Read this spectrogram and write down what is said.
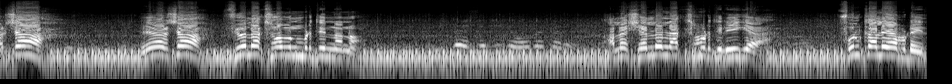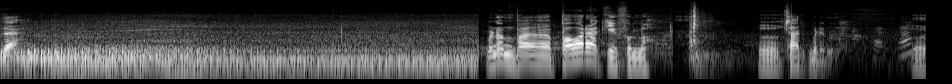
ಹರ್ಷ, ಏ ಹರ್ಷ ಫ್ಯೂಲ್ ಹಾಕ್ಸ್ ಹೋಗ್ಬಿಡ್ತೀನಿ ನಾನು. ಅಲ್ಲ ಶೆಲ್ಲಲ್ಲಿ ಹಾಕ್ಸ್ಬಿಡ್ತೀನಿ ಈಗ ಫುಲ್ ಖಾಲಿ ಆಗ್ಬಿಟ್ಟೈತೆ. ಮೇಡಮ್ ಪವರ್ ಹಾಕಿ ಫುಲ್ಲು ಹ್ಞೂ ಸಾಕು ಬಿಡಿ. ಹ್ಞೂ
